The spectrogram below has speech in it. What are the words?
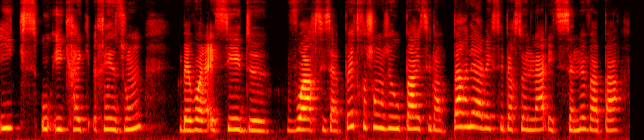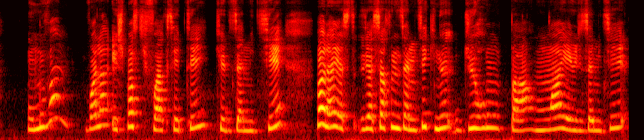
X ou Y raison, ben voilà, essayez de voir si ça peut être changé ou pas, essayez d'en parler avec ces personnes-là et si ça ne va pas, on move on. Voilà, et je pense qu'il faut accepter que des amitiés, voilà, il y, a certaines amitiés qui ne dureront pas. Moi, il y a eu des amitiés,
